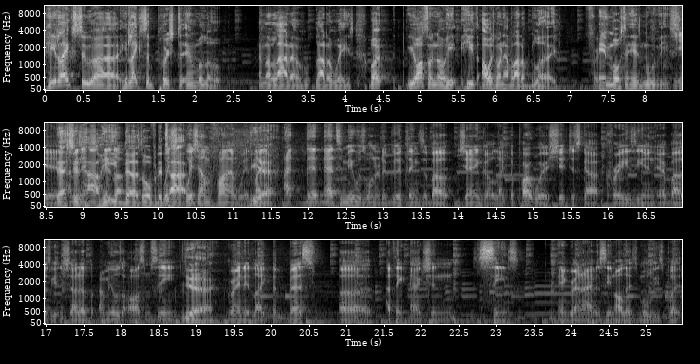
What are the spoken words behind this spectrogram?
he likes to uh, he likes to push the envelope in a lot of lot of ways. But you also know he he's always going to have a lot of blood. for in sure. most of his movies. Yeah, that's I just mean, how he a- does over the which, top. which I'm fine with. Like, Yeah. I, that that to me was one of the good things about Django. Like the part where shit just got crazy and everybody was getting shot up. I mean, it was an awesome scene. yeah, Granted, like the best, uh, I think action scenes. And granted, I haven't seen all his movies, but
